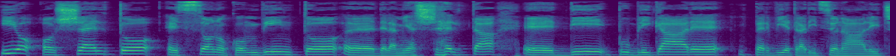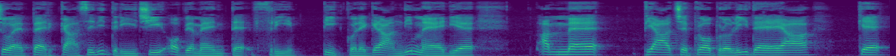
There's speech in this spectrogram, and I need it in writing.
Io ho scelto e sono convinto eh, della mia scelta eh, di pubblicare per vie tradizionali, cioè per case editrici ovviamente free, piccole, grandi, medie. A me piace proprio l'idea che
